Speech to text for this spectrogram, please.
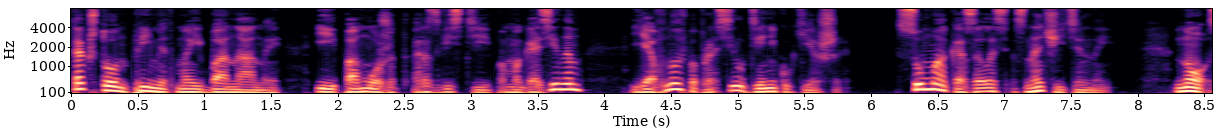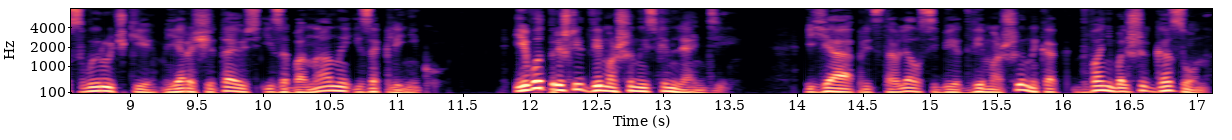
так что он примет мои бананы и поможет развести по магазинам, я вновь попросил денег у Кеши. сумма оказалась значительной. Но с выручки я рассчитаюсь и за бананы, и за клинику. И вот пришли две машины из Финляндии. Я представлял себе две машины как два небольших газона.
